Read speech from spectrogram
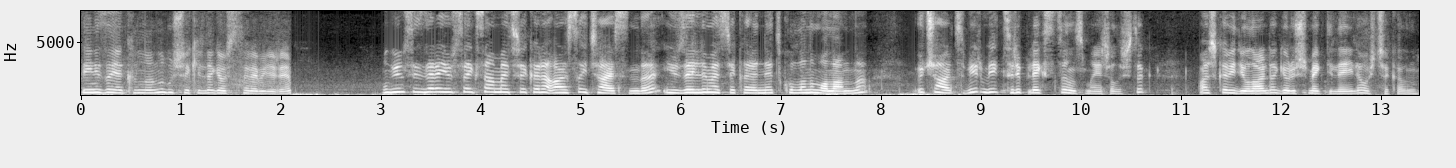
Denize yakınlığını bu şekilde gösterebilirim. Bugün sizlere 180 metrekare arsa içerisinde 150 metrekare net kullanım alanlı 3 artı 1 bir triplex tanıtmaya çalıştık. Başka videolarda görüşmek dileğiyle, hoşçakalın.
